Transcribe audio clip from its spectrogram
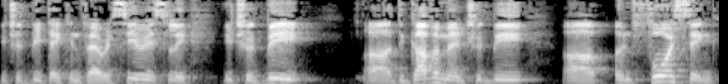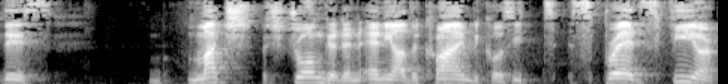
It should be taken very seriously. It should be, uh, the government should be uh, enforcing this much stronger than any other crime because it spreads fear,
